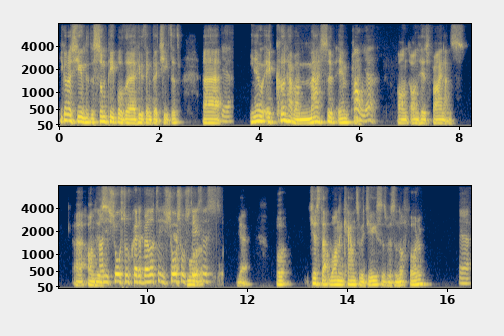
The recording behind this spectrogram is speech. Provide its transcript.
You've got to assume that there's some people there who think they're cheated. Uh, yeah. You know, it could have a massive impact. Oh yeah on on his finance, uh, on his and his social credibility, his social yeah, status. Yeah, but just that one encounter with Jesus was enough for him. Yeah,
